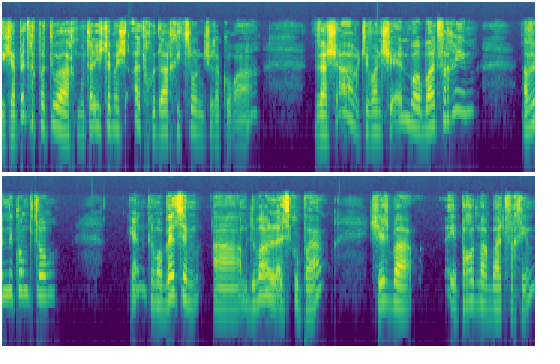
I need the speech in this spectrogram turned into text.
וכשהפתח פתוח מותר להשתמש עד חודה החיצון של הקורה, והשאר, כיוון שאין בו ארבעה טפחים, אבל מקום פטור. כן? כלומר בעצם מדובר על אסקופה שיש בה אה, פחות מארבעה טפחים,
